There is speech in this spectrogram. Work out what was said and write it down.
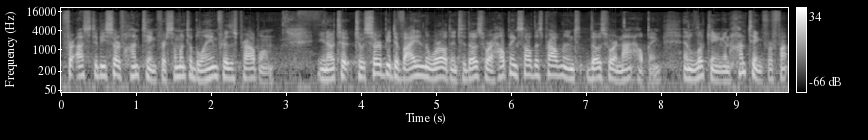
for us to be sort of hunting for someone to blame for this problem, you know, to, to sort of be dividing the world into those who are helping solve this problem and those who are not helping, and looking and hunting for fu-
